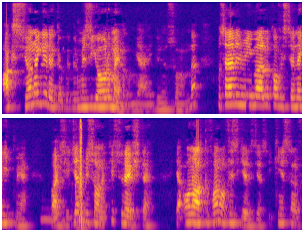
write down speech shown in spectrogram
aksiyona gerek yok. Birbirimizi yormayalım yani günün sonunda. Bu sefer biz mimarlık ofislerine gitmeye başlayacağız bir sonraki süreçte. Ya 16 falan ofis gezeceğiz. İkinci sınıf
